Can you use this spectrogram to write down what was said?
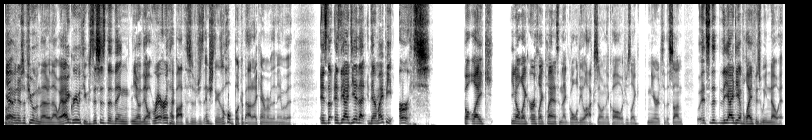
yeah, I mean, there's a few of them that are that way. I agree with you because this is the thing. You know, the rare Earth hypothesis, which is interesting. There's a whole book about it. I can't remember the name of it. Is the is the idea that there might be Earths, but like you know, like Earth-like planets in that Goldilocks zone they call it, which is like nearer to the sun. It's the the idea of life as we know it,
